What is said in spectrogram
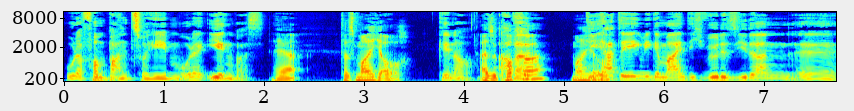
Oder vom Band zu heben oder irgendwas. Ja. Das mache ich auch. Genau. Also Koffer mache ich Die auch. hatte irgendwie gemeint, ich würde sie dann, äh,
